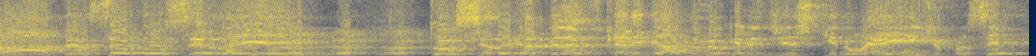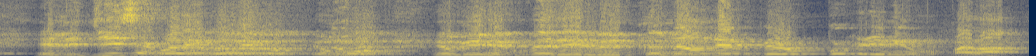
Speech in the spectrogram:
Ah, atenção, torcida aí, hein? torcida Gabriel, fica ligado, viu que ele disse que não é índio pra você? Ele disse agora Não, que eu, eu, vou- eu me recuperei no meio do caminho. não recuperou porcaria nenhuma. Vai lá.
